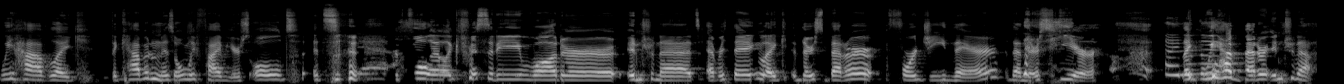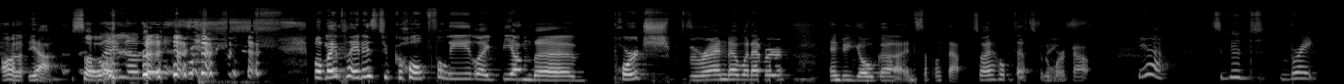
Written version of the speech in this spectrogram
we have like the cabin is only five years old. It's yeah. full electricity, water, internet, everything. Like there's better 4G there than there's here. Like know. we have better internet on yeah. So I love it. but my plan is to hopefully like be on the porch, veranda, whatever, and do yoga and stuff like that. So I hope that's, That's gonna work out. yeah, it's a good break,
